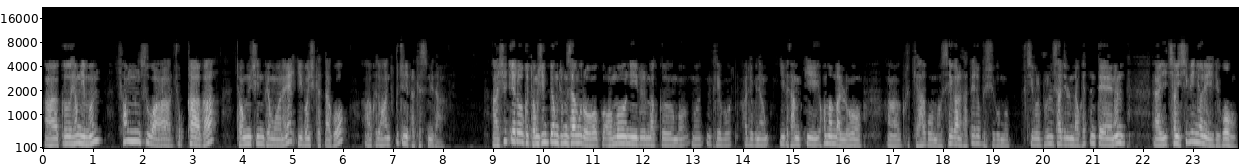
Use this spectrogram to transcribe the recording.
아, 그 형님은 형수와 조카가 정신병원에 입원시켰다고 아, 그동안 꾸준히 밝혔습니다. 아, 실제로 그 정신병 증상으로 그 어머니를 막 그 뭐, 뭐, 이렇게 뭐 아주 그냥 입에 담기 험한 말로 어, 그렇게 하고 뭐 세간을 다 때려 부시고 뭐 집을 불사지른다고 했던 때는 아, 2012년의 일이고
